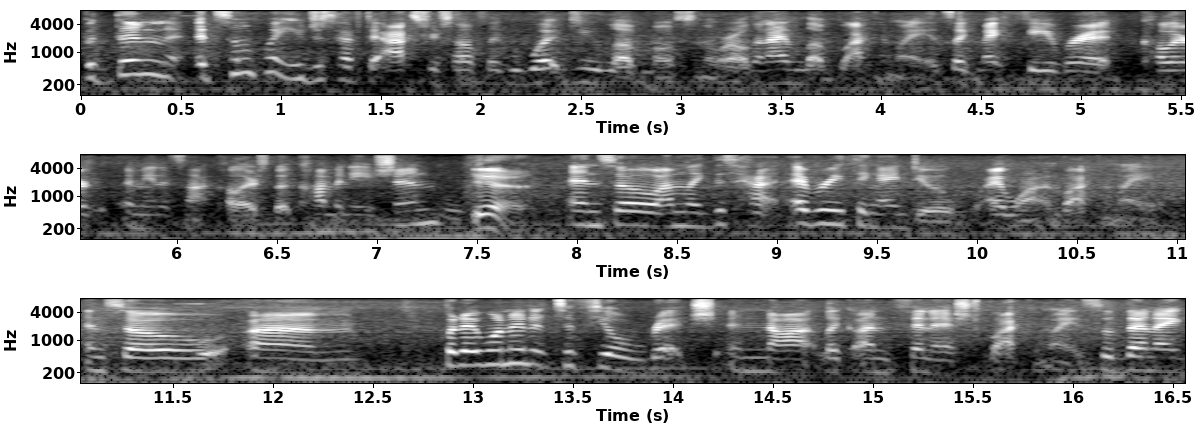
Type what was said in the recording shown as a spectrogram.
but then at some point you just have to ask yourself like what do you love most in the world? And i love black and white. It's like my favorite color. I mean it's not colors but combination. Yeah. and so i'm like this ha- everything i do i want in black and white. And so um but i wanted it to feel rich and not like unfinished black and white. So then i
